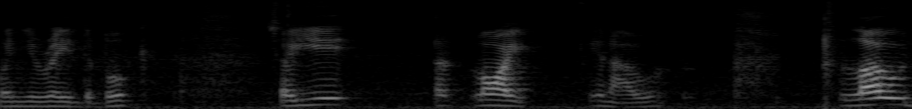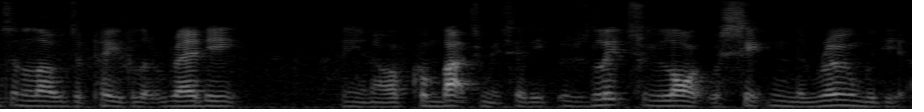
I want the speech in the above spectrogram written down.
when you read the book. So you, uh, like, you know, loads and loads of people that read it, you know, have come back to me and said it was literally like we're sitting in the room with you,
